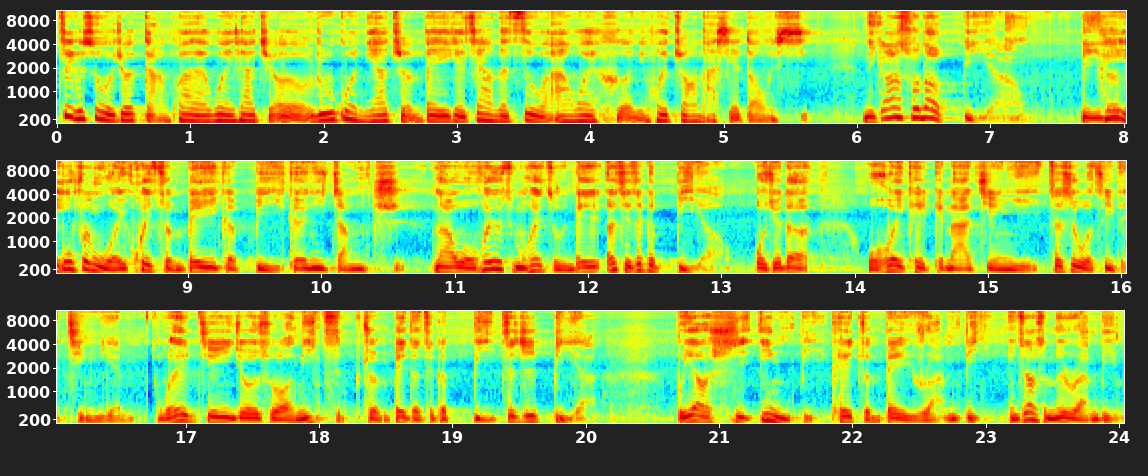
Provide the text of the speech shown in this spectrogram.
这个时候我就赶快来问一下九友：如果你要准备一个这样的自我安慰盒，你会装哪些东西？你刚刚说到笔啊，笔的部分我会准备一个笔跟一张纸。那我会为什么会准备？而且这个笔哦，我觉得。我会可以跟大家建议，这是我自己的经验。我会建议就是说，你只准备的这个笔，这支笔啊，不要是硬笔，可以准备软笔。你知道什么是软笔吗？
